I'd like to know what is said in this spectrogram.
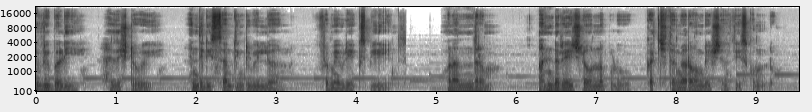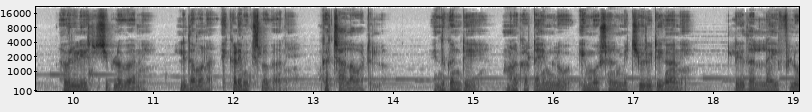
Everybody has a story and there is something to be learn from every experience మనందరం అండర్ ఏజ్లో ఉన్నప్పుడు ఖచ్చితంగా రాంగ్ డెసిషన్స్ తీసుకుంటాం అవి రిలేషన్షిప్లో కానీ లేదా మన అకాడమిక్స్లో కానీ ఇంకా చాలా వాటిల్లో ఎందుకంటే మనకు ఆ టైంలో ఎమోషనల్ మెచ్యూరిటీ కానీ లేదా లైఫ్లో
